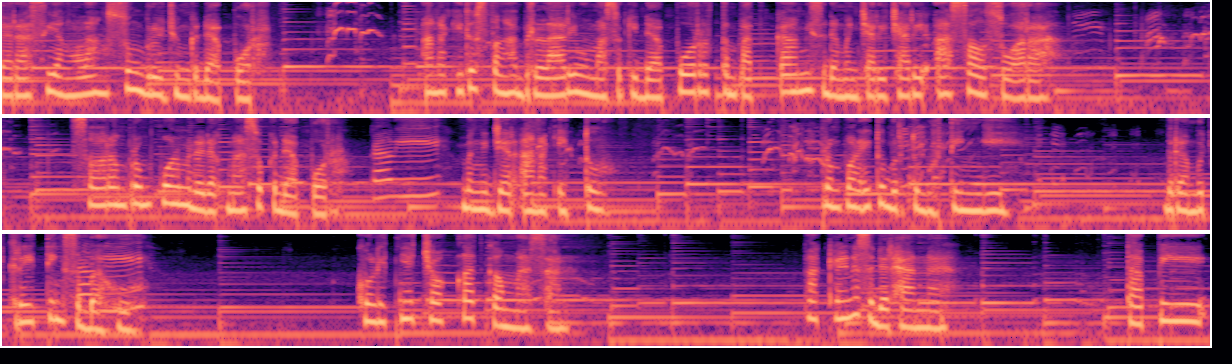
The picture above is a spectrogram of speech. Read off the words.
garasi yang langsung berujung ke dapur. Anak itu setengah berlari memasuki dapur tempat kami sedang mencari-cari asal suara. Seorang perempuan mendadak masuk ke dapur, Kali. mengejar anak itu. Perempuan itu bertubuh tinggi, berambut keriting sebahu. Kulitnya coklat keemasan Pakaiannya sederhana, tapi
